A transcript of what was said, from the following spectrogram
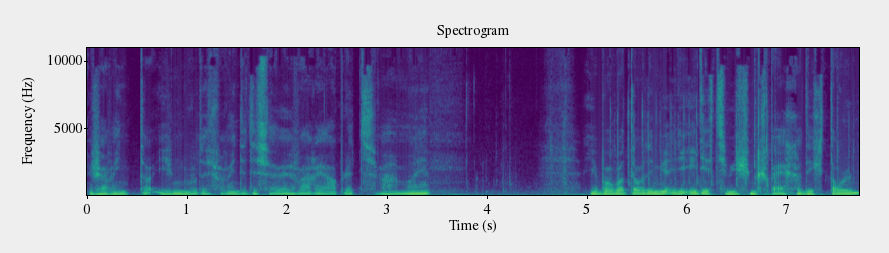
Ich verwende da irgendwo, das verwende dieselbe Variable zweimal. Ich habe aber da mir eh das zwischengespeichert, ich toll.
